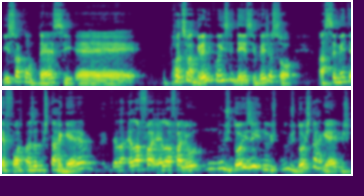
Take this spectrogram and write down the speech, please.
isso acontece, é, pode ser uma grande coincidência. Veja só, a semente é forte, mas a do Targaryen, ela, ela, ela falhou nos dois, nos, nos dois Targaryens.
